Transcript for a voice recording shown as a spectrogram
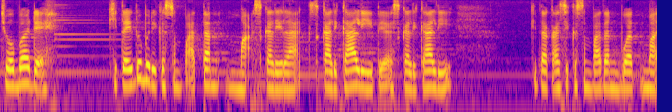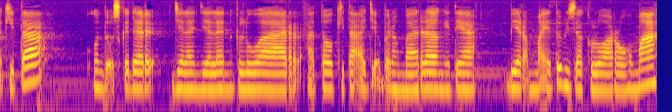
coba deh kita itu beri kesempatan emak sekali sekali-kali itu ya, sekali-kali kita kasih kesempatan buat emak kita untuk sekedar jalan-jalan keluar atau kita ajak bareng-bareng gitu ya. Biar emak itu bisa keluar rumah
